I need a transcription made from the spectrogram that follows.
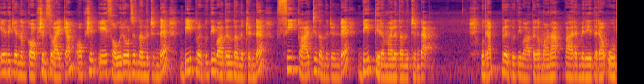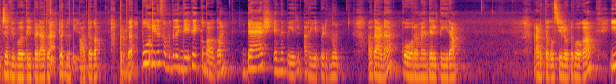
ഏതൊക്കെയാണ് നമുക്ക് ഓപ്ഷൻസ് വായിക്കാം. ഓപ്ഷൻ എ സൗരോർജം തന്നിട്ടുണ്ട്. ബി പ്രകൃതിവാതകം തന്നിട്ടുണ്ട്. സി കാറ്റ് തന്നിട്ടുണ്ട്. ഡി തിരമാല തന്നിട്ടുണ്ട്. ഉദാഹരണം പ്രകൃതിവാതകമാണ്. പാരമ്പര്യേതര ഊർജ വിഭവത്തിൽ പെടാത്ത പ്രകൃതിവാതകം. പൂർവീര സമുദ്രത്തിന്റെ തെക്ക് ഭാഗം ഡാഷ് എന്ന പേരിൽ അറിയപ്പെടുന്നു. അതാണ് കോറമാൻഡൽ തീരം. അടുത്ത ക്വസ്റ്റ്യനിലോട്ട് പോകാം. ഈ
